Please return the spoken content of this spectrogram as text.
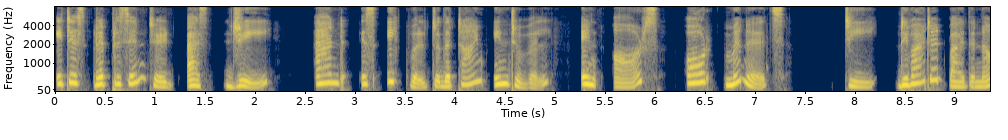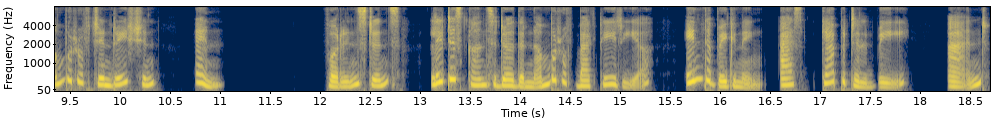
It is represented as G and is equal to the time interval in hours or minutes T divided by the number of generation N. For instance, let us consider the number of bacteria in the beginning as capital B and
